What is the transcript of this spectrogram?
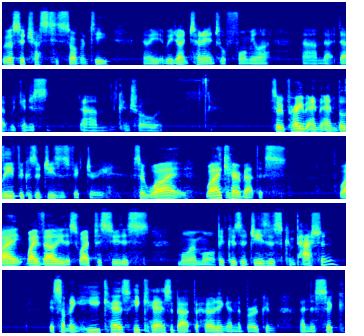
We also trust his sovereignty, and we, we don't turn it into a formula um, that, that we can just um, control it. So we pray and, and believe because of Jesus' victory. So why, why care about this? Why, why value this? Why pursue this more and more? Because of Jesus' compassion. It's something he cares. He cares about the hurting and the broken and the sick.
